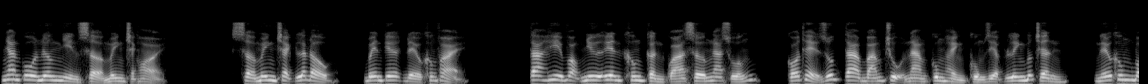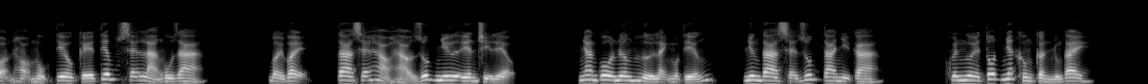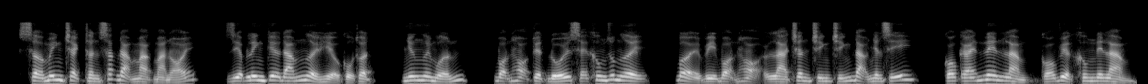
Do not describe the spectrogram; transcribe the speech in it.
Nhan cô nương nhìn sở Minh Trạch hỏi. Sở Minh Trạch lắc đầu, bên kia đều không phải. Ta hy vọng như yên không cần quá sớm ngã xuống, có thể giúp ta bám trụ Nam Cung Hành cùng Diệp Linh bước chân, nếu không bọn họ mục tiêu kế tiếp sẽ là ngu ra. Bởi vậy, ta sẽ hảo hảo giúp Như Yên trị liệu. Nhan cô nương hừ lạnh một tiếng, nhưng ta sẽ giúp ta nhị ca. Khuyên ngươi tốt nhất không cần nhúng tay. Sở Minh Trạch thần sắc đạm mạc mà nói, Diệp Linh kia đám người hiểu cổ thuật, nhưng ngươi muốn, bọn họ tuyệt đối sẽ không giúp ngươi, bởi vì bọn họ là chân chính chính đạo nhân sĩ, có cái nên làm, có việc không nên làm.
